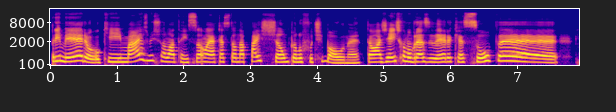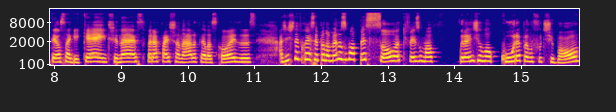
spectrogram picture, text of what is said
Primeiro, o que mais me chamou a atenção é a questão da paixão pelo futebol, né? Então, a gente, como brasileiro, que é super. tem o sangue quente, né? Super apaixonado pelas coisas, a gente deve conhecer pelo menos uma pessoa que fez uma grande loucura pelo futebol.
